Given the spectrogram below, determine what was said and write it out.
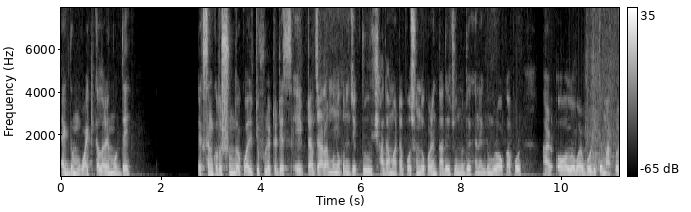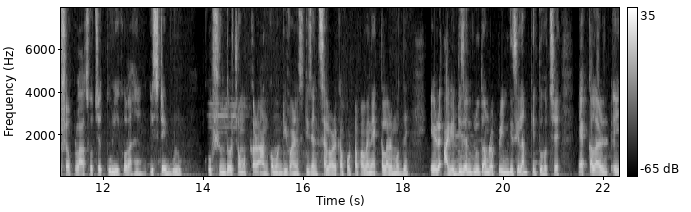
একদম হোয়াইট কালারের মধ্যে। দেখছেন কত সুন্দর কোয়ালিটি ফুল একটা ড্রেস এটা যারা মনে করেন যে একটু সাদা মাটা পছন্দ করেন, তাদের জন্য দেখেন একদম র কাপড়। আর অল ওভার বডিতে মাকড়সা প্লাস হচ্ছে তুলি করা হ্যাঁ? স্টেপগুলো খুব সুন্দর, চমৎকার আনকমন ডিফারেন্স ডিজাইন সালোয়ার কাপড়টা পাবেন এক কালারের মধ্যে। এর আগের ডিজাইনগুলোতে আমরা প্রিন্ট দিছিলাম, কিন্তু হচ্ছে এক কালার এই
